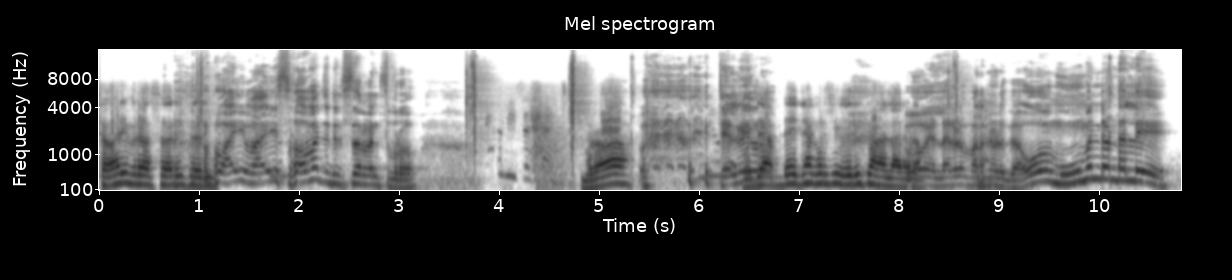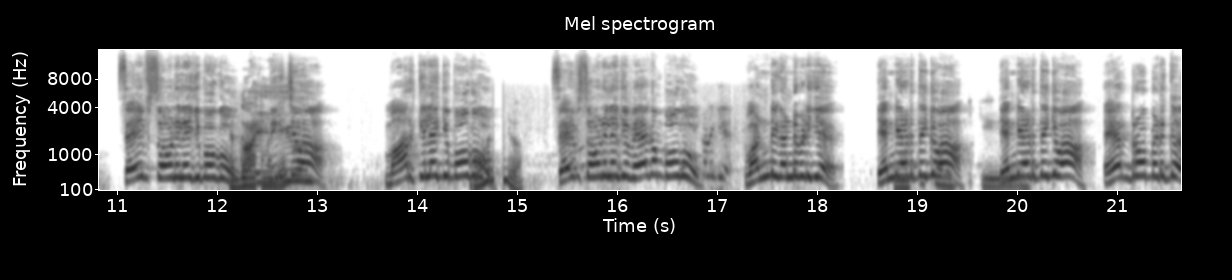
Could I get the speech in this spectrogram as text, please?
sorry bro sorry sorry why why so much disturbance bro bro tell me അപ്ഡേറ്റിനെ കുറിച്ച് വിവരിക്കണം ഓ എല്ലാവരോടും എല്ലാരോടും പറഞ്ഞു കൊടുക്കുക ഓ മൂവ്മെന്റ് ഉണ്ടല്ലേ? സേഫ് സോണിലേക്ക് പോകൂ. തിരിച്ചു വാ. മാർക്കിലേക്ക് പോകൂ. സേഫ് സോണിലേക്ക് വേഗം പോകൂ. വണ്ടി കണ്ടുപിടിക്ക്. എന്റെ അടുത്തേക്ക് വാ. എന്റെ അടുത്തേക്ക് വാ. എയർ ഡ്രോപ്പ് എടുക്ക്.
